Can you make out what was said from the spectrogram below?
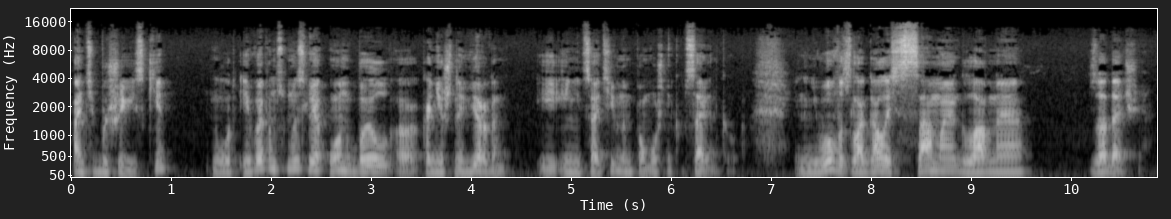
антибольшевистски, вот, и в этом смысле он был, а, конечно, верным и инициативным помощником Савенкова. И на него возлагалась самая главная задача –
